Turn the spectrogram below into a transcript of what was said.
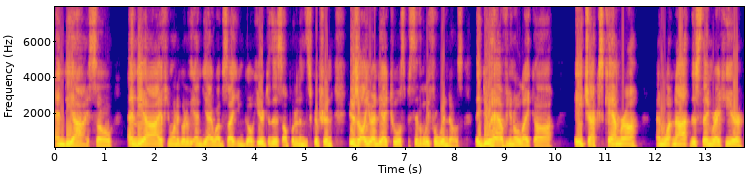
NDI. So NDI, if you want to go to the NDI website, you can go here to this. I'll put it in the description. Here's all your NDI tools specifically for Windows. They do have, you know, like uh, HX camera and whatnot, this thing right here,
